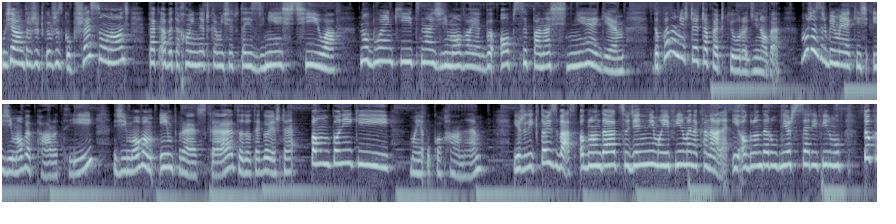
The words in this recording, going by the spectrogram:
Musiałam troszeczkę wszystko przesunąć, tak aby ta choineczka mi się tutaj zmieściła. No błękitna, zimowa, jakby obsypana śniegiem. Dokładam jeszcze czapeczki urodzinowe. Może zrobimy jakieś zimowe party, zimową imprezkę, to do tego jeszcze pomponiki, moje ukochane. Jeżeli ktoś z Was ogląda codziennie moje filmy na kanale i ogląda również serię filmów Toka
